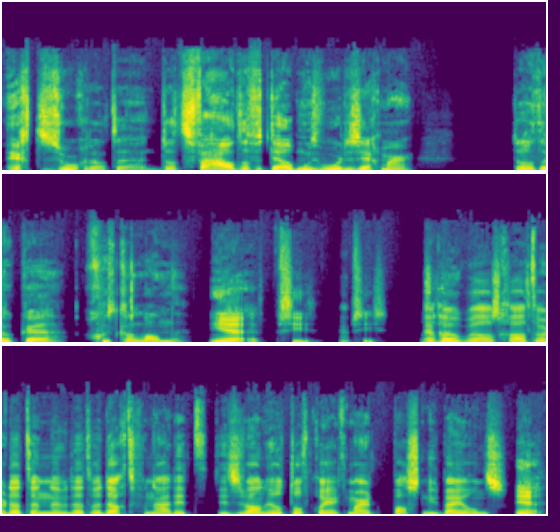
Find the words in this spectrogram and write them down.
echt te zorgen dat, dat het verhaal dat verteld moet worden, zeg maar, dat het ook goed kan landen. ja, precies. precies. We hebben ook wel eens gehad hoor, dat, een, eh, dat we dachten van nou, dit, dit is wel een heel tof project, maar het past niet bij ons. Ja.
